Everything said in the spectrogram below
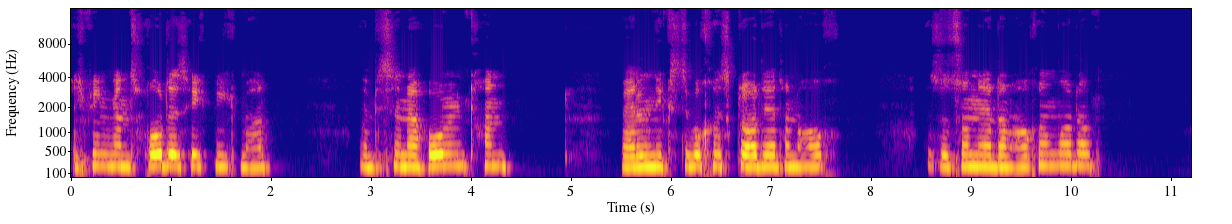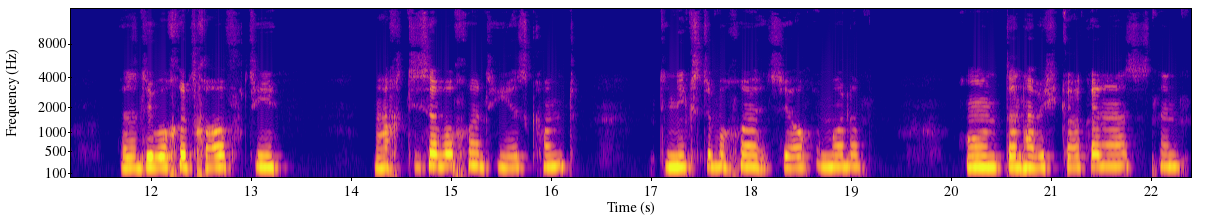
ich bin ganz froh, dass ich mich mal ein bisschen erholen kann. Weil nächste Woche ist Claudia dann auch, also Sonja dann auch im Urlaub. Also die Woche drauf, die nach dieser Woche, die jetzt kommt, die nächste Woche ist sie auch im Urlaub. Und dann habe ich gar keine Assistenten.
